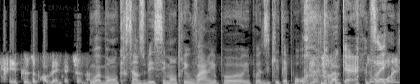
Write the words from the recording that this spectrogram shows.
créer plus de problèmes qu'actuellement. Ouais, bon, Christian Dubé s'est montré ouvert, il a pas, il a pas dit qu'il était pour. Donc, euh, oui.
